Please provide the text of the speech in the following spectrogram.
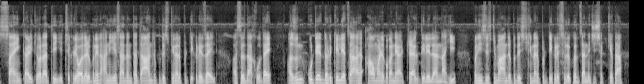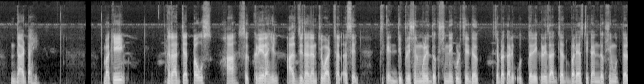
सायंकाळी किंवा रात्री हे चक्रीवादळ बनेल आणि हे साधारणतः आंध्र प्रदेश किनारपट्टीकडे जाईल असं दाखवत आहे. अजून कुठे धडकेल याचा हवामान विभागाने ट्रॅक दिलेला नाही. पण ही सिस्टीम आंध्र प्रदेश किनारपट्टीकडे सरकत जाण्याची शक्यता दाट आहे. बाकी राज्यात पाऊस हा सक्रिय राहील. आज जी ढगांची वाटचाल असेल ती डिप्रेशनमुळे दक्षिणेकडचे ढग अशा प्रकारे उत्तरेकडे राज्यात बऱ्याच ठिकाणी दक्षिण उत्तर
